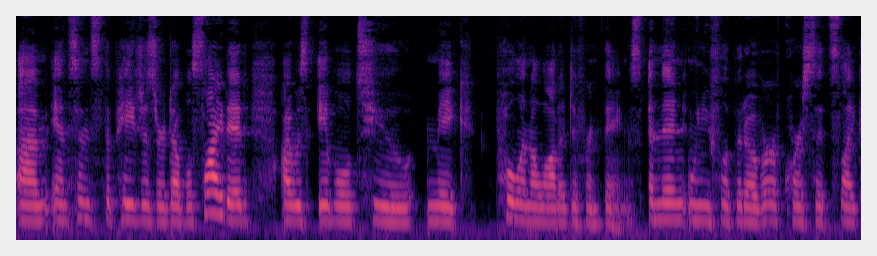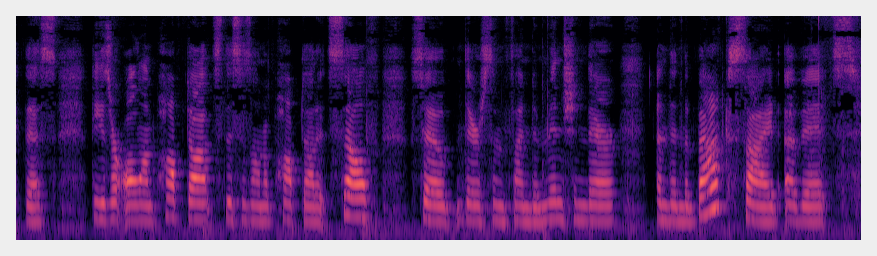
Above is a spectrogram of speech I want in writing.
Um, and since the pages are double-sided, I was able to make pull in a lot of different things. And then when you flip it over, of course, it's like this. These are all on pop dots. This is on a pop dot itself. So there's some fun dimension there. And then the back side of it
